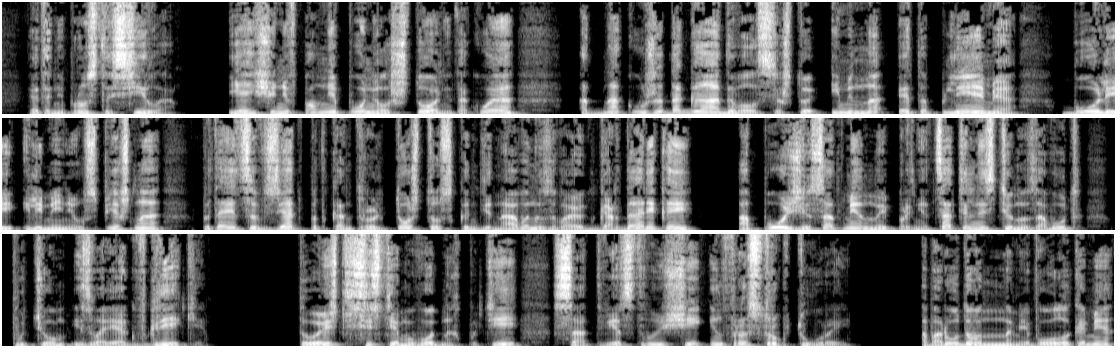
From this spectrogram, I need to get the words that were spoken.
— это не просто сила. Я еще не вполне понял, что они такое, однако уже догадывался, что именно это племя более или менее успешно пытается взять под контроль то, что скандинавы называют Гордарикой, а позже с отменной проницательностью назовут путем из варяг в греки, то есть систему водных путей соответствующей инфраструктурой, оборудованными волоками,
